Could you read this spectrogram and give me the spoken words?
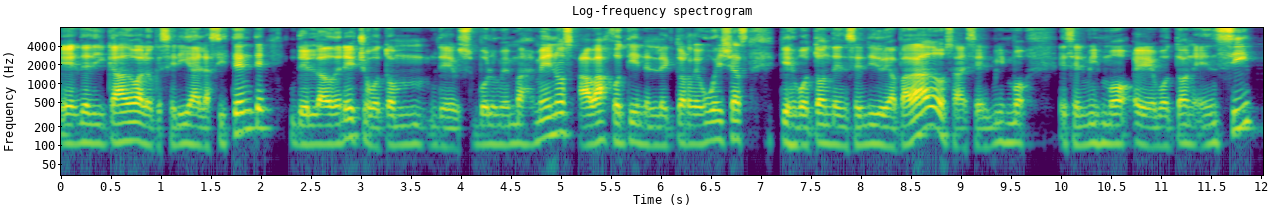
eh, dedicado a lo que sería el asistente. Del lado derecho, botón de volumen más menos. Abajo tiene el lector de huellas, que es botón de encendido y apagado. O sea, es el mismo, es el mismo eh, botón en sí.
